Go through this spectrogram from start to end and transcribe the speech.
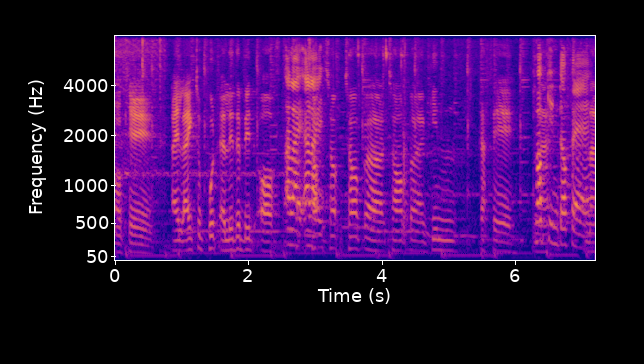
okay I like to put a little bit of อะไรอะไร ชอบชอบชอบเอ่อชอบเอ่อกินกาแฟชอบกินกาแฟ ใน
